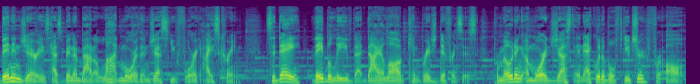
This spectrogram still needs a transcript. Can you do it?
Ben & Jerry's has been about a lot more than just euphoric ice cream. Today, they believe that dialogue can bridge differences, promoting a more just and equitable future for all.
